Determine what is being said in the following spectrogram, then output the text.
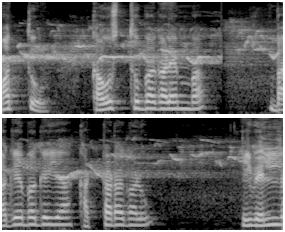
ಮತ್ತು ಕೌಸ್ತುಭಗಳೆಂಬ ಬಗೆ ಬಗೆಯ ಕಟ್ಟಡಗಳು ಇವೆಲ್ಲ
